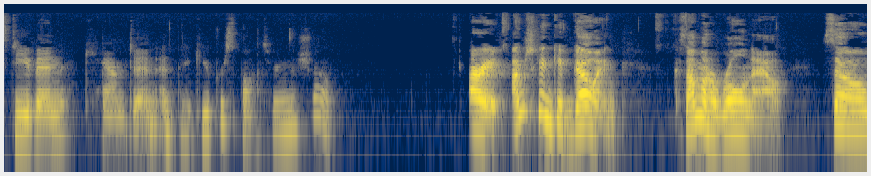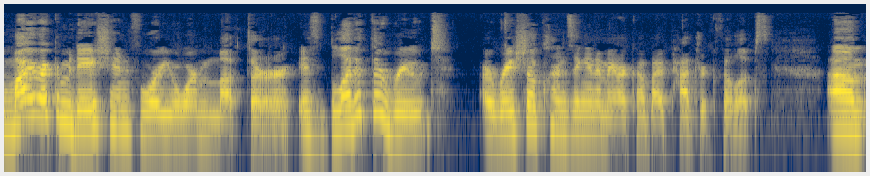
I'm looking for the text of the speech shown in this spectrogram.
Steven Camden, and thank you for sponsoring the show. All right, I'm just gonna keep going because I'm on a roll now. So my recommendation for your mother is Blood at the Root: A Racial Cleansing in America by Patrick Phillips. Um,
